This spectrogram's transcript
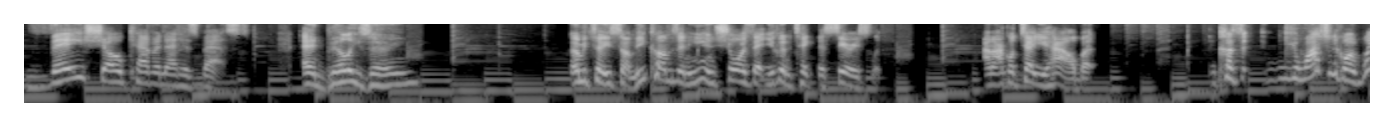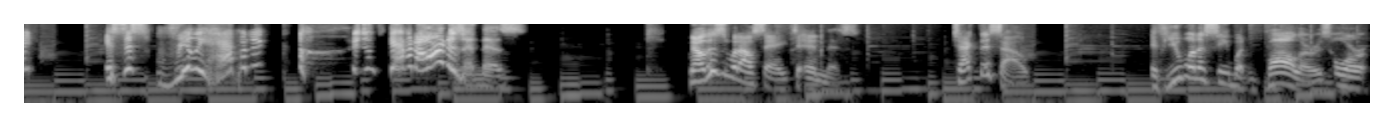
they show Kevin at his best. And Billy Zane, let me tell you something. He comes in, he ensures that you're going to take this seriously. I'm not going to tell you how, but because you're watching it going, wait, is this really happening? Kevin Hart is in this. Now, this is what I'll say to end this. Check this out. If you want to see what Ballers or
